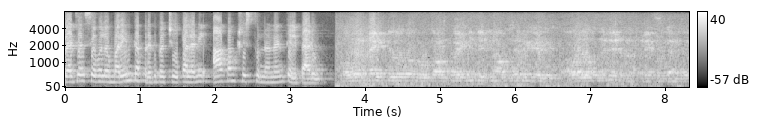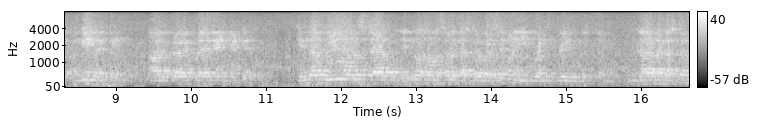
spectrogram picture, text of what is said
ప్రజాసేవలో మరింత ప్రతిభ చూపాలని ఆకాంక్షిస్తున్నానని తెలిపారు. అభిప్రాయం ఎప్పుడైనా ఏంటంటే కింద ఫీల్డ్ లెవెల్ స్టాఫ్ ఎన్నో సంవత్సరాలు కష్టపడితే మనం ఇటువంటి ఫీల్డ్ వచ్చాం ఇంకా అట్లా కష్టం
